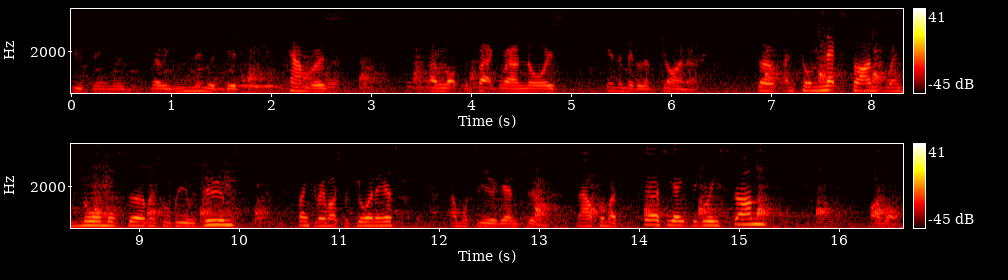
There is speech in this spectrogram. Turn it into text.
shooting with very limited cameras and lots of background noise in the middle of China. So until next time when normal service will be resumed, thank you very much for joining us and we'll see you again soon. Now from a 38 degree sun, I'm off.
